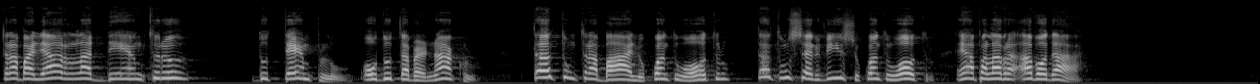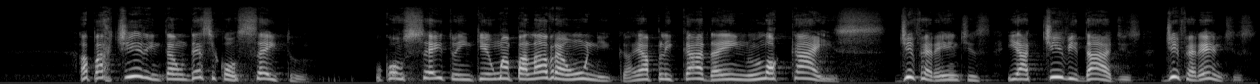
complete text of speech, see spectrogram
trabalhar lá dentro do templo ou do tabernáculo, tanto um trabalho quanto o outro, tanto um serviço quanto o outro, é a palavra abodar. A partir então desse conceito, o conceito em que uma palavra única é aplicada em locais diferentes e atividades diferentes,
